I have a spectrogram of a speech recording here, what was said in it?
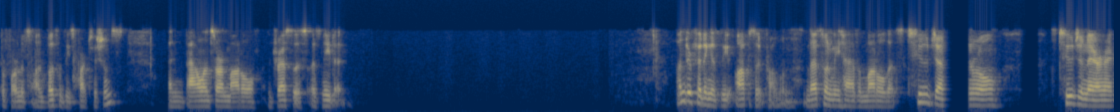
performance on both of these partitions and balance our model, address this as needed. Underfitting is the opposite problem. That's when we have a model that's too general, too generic,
